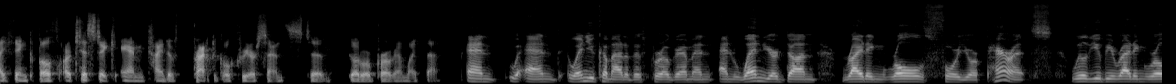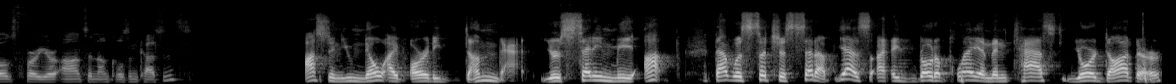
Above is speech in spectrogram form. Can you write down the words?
I think, both artistic and kind of practical career sense to go to a program like that. and and when you come out of this program and and when you're done writing roles for your parents will you be writing roles for your aunts and uncles and cousins austin you know i've already done that. You're setting me up. That was such a setup. Yes i wrote a play and then cast your daughter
